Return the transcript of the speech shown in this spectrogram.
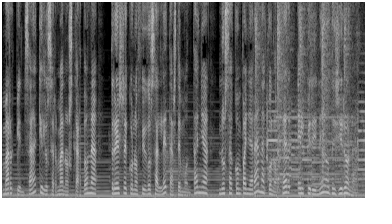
Marc Pinsac y los hermanos Cardona, tres reconocidos atletas de montaña, nos acompañarán a conocer el Pirineo de Girona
